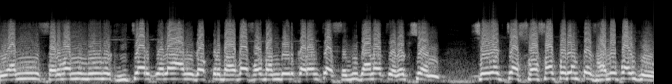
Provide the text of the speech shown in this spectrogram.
यांनी सर्वांनी मिळून एक विचार केला आणि डॉक्टर बाबासाहेब आंबेडकरांच्या संविधानाचं रक्षण शेवटच्या श्वासापर्यंत झालं पाहिजे.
